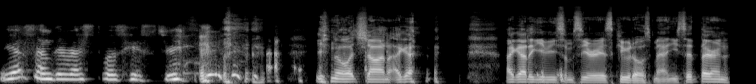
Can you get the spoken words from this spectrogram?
Yes, and the rest was history. You know what, Sean? I got I got to give you some serious kudos, man. You sit there and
